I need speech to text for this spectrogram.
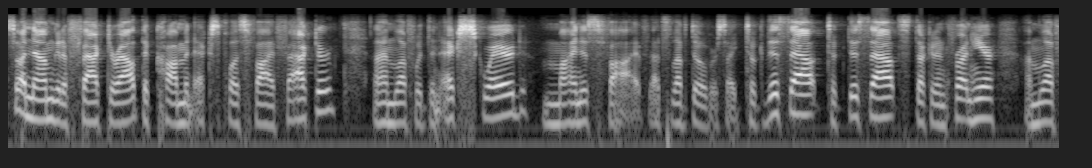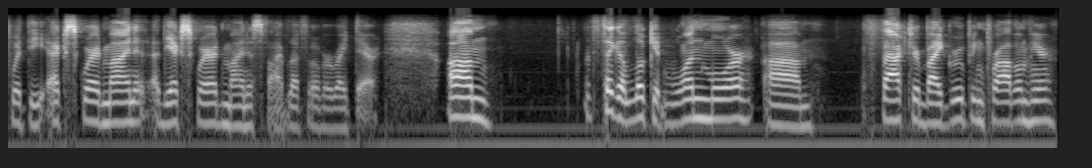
So now I'm going to factor out the common x plus 5 factor, I'm left with an x squared minus 5. That's left over. So I took this out, took this out, stuck it in front here. I'm left with the x squared minus, uh, the x squared minus 5 left over right there. Um, let's take a look at one more. Um, factor by grouping problem here.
